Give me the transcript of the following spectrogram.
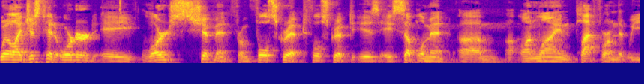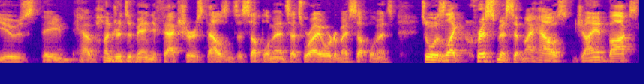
Well, I just had ordered a large shipment from Fullscript. Full Script is a supplement um, online platform that we use. They have hundreds of manufacturers, thousands of supplements. That's where I order my supplements. So it was like Christmas at my house, giant box,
